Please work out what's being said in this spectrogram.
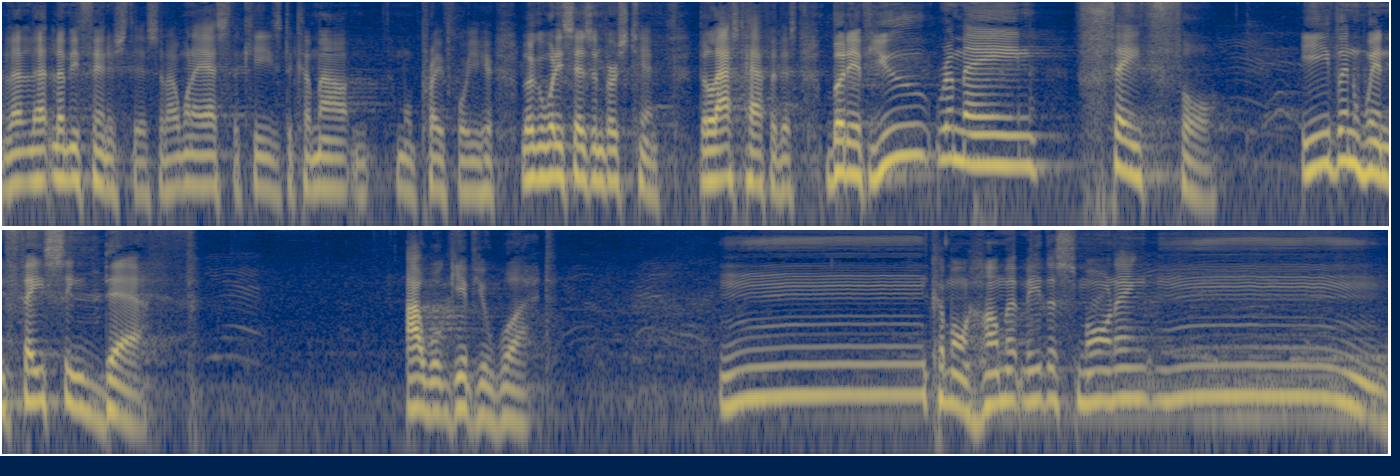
Let, let, let, me finish this, and I want to ask the keys to come out, and I'm going to pray for you here. Look at what he says in verse 10, the last half of this. But if you remain faithful, even when facing death, I will give you what? Mm, come on, hum at me this morning. Mm.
